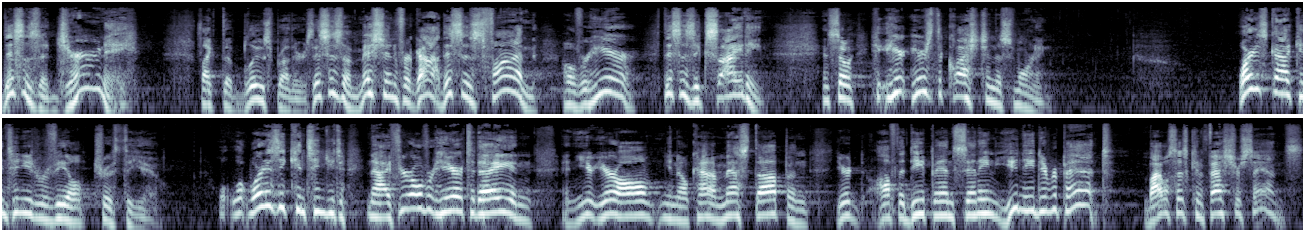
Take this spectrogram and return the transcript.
this is a journey. It's like the Blues Brothers. This is a mission for God. This is fun over here. This is exciting. And so here, here's the question this morning where does God continue to reveal truth to you? Where does he continue to? Now, if you're over here today and, and you're, you're all, you know, kind of messed up and you're off the deep end sinning, you need to repent. The Bible says confess your sins.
